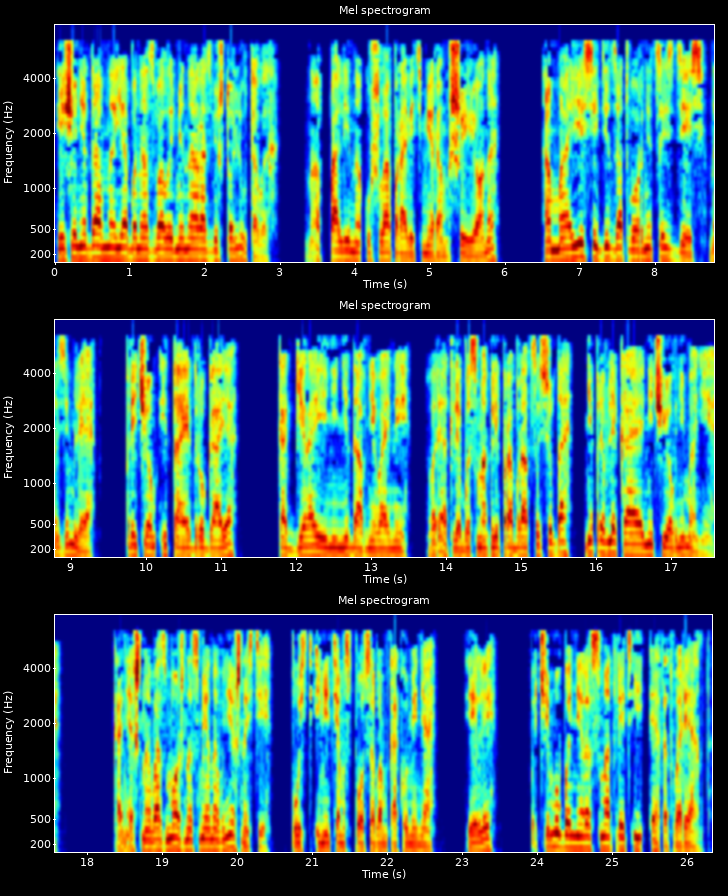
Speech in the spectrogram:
Еще недавно я бы назвал имена разве что лютовых, но Полина ушла править миром Шиона, а Майя сидит затворницей здесь, на земле, причем и та, и другая, как героини недавней войны, вряд ли бы смогли пробраться сюда, не привлекая ничье внимания. Конечно, возможно смена внешности, пусть и не тем способом, как у меня, или, почему бы не рассмотреть и этот вариант.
